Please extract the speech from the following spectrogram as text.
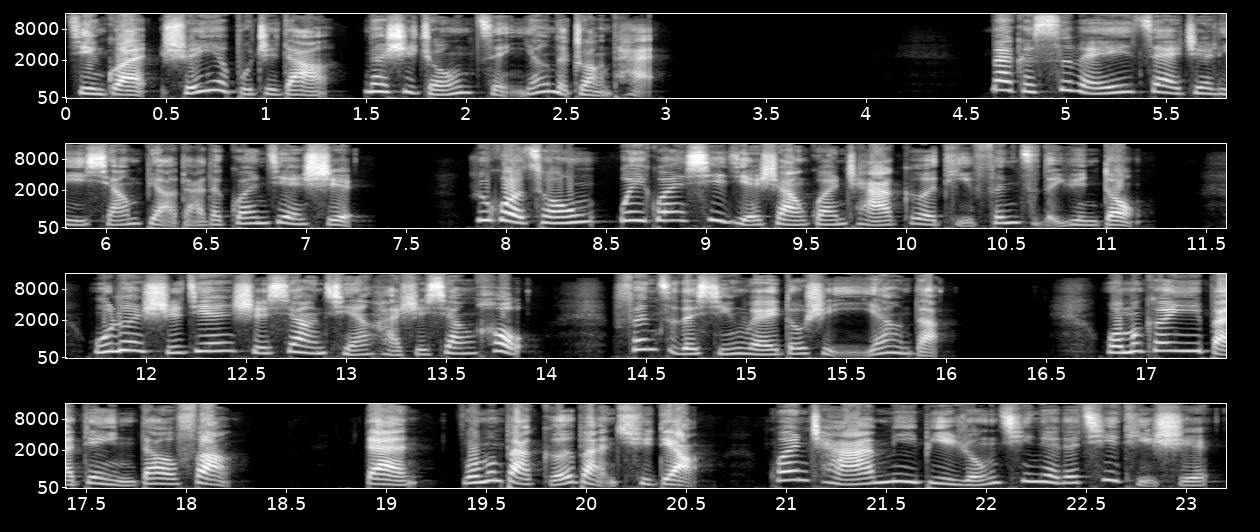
尽管谁也不知道那是种怎样的状态。麦克斯韦在这里想表达的关键是：如果从微观细节上观察个体分子的运动，无论时间是向前还是向后，分子的行为都是一样的。我们可以把电影倒放，但。我们把隔板去掉，观察密闭容器内的气体时，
